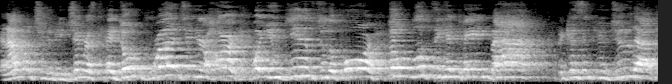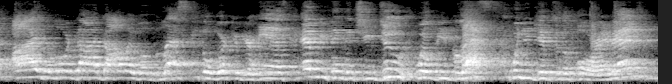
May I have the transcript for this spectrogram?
And I want you to be generous. And don't grudge in your heart what you give to the poor. Don't look to get paid back. Because if you do that, I, the Lord God, Yahweh, will bless the work of your hands. Everything that you do will be blessed when you give to the poor. Amen?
